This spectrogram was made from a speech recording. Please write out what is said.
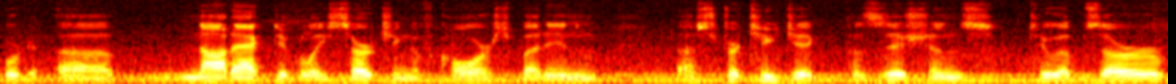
We're uh, not actively searching, of course, but in uh, strategic positions to observe.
